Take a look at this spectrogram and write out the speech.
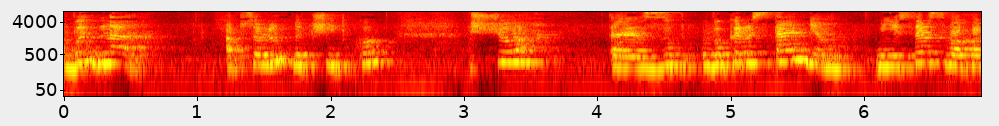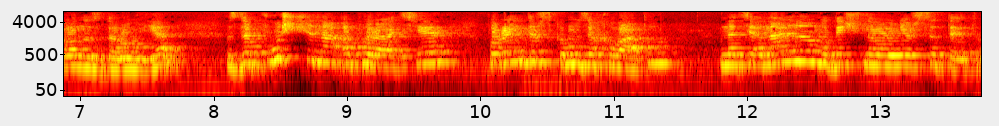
видно абсолютно чітко, що е, з використанням Міністерства охорони здоров'я запущена операція по рейдерському захвату Національного медичного університету.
